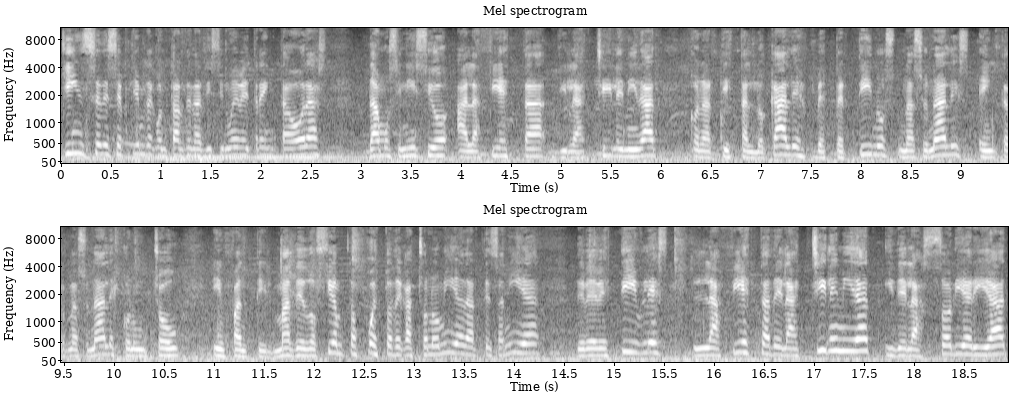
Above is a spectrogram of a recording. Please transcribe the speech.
15 de septiembre a contar de las 19.30 horas damos inicio a la fiesta de la chilenidad con artistas locales, vespertinos, nacionales e internacionales con un show infantil. Más de 200 puestos de gastronomía, de artesanía, de bebestibles, la fiesta de la chilenidad y de la solidaridad,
